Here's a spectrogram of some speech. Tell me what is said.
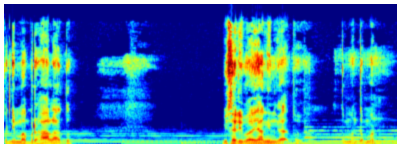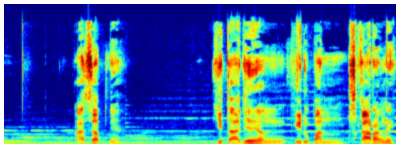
penyembah berhala tuh. Bisa dibayangin nggak tuh teman-teman azabnya kita aja yang kehidupan sekarang nih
